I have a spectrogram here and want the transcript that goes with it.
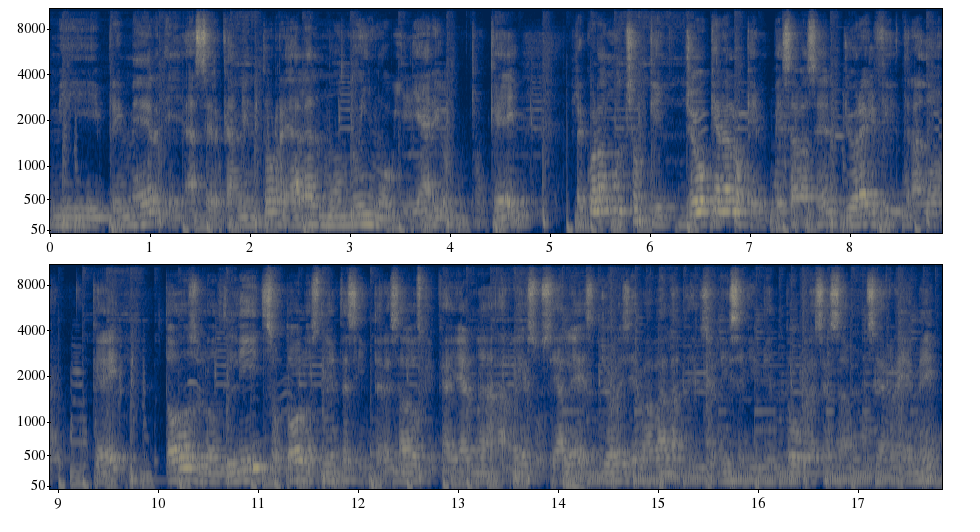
mi primer eh, acercamiento real al mundo inmobiliario, ¿ok? Recuerdo mucho que yo, que era lo que empezaba a hacer, yo era el filtrador, ¿ok? Todos los leads o todos los clientes interesados que caían a, redes sociales, yo les llevaba la atención y seguimiento gracias a un CRM,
